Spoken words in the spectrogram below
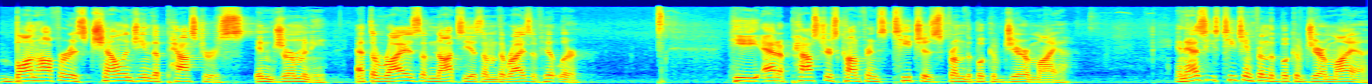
Bonhoeffer is challenging the pastors in Germany at the rise of Nazism, the rise of Hitler, he, at a pastor's conference, teaches from the book of Jeremiah. And as he's teaching from the book of Jeremiah,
